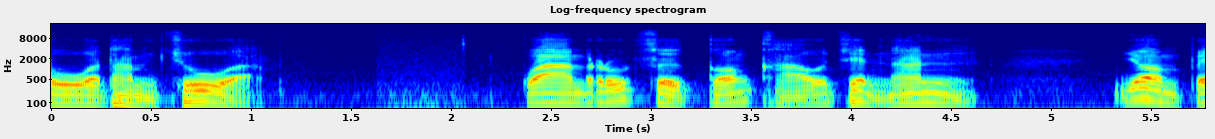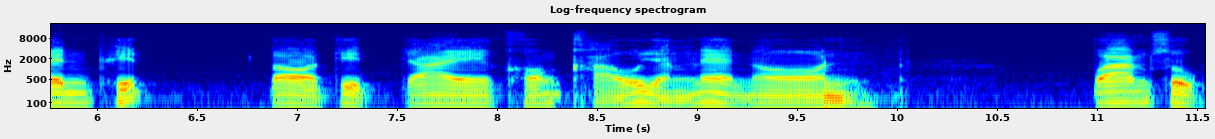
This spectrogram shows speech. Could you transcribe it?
ตัวทำชั่ว ความรู้สึกของเขาเช่นนั้น ย่อมเป็นพิษต่อจิตใจของเขาอย่างแน่นอน ความสุข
